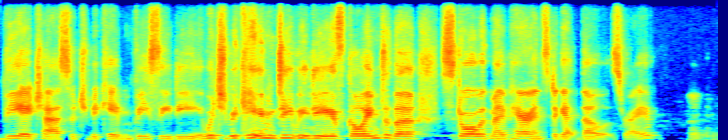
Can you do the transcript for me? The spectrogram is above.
VHS, which became VCD, which became DVDs, going to the store with my parents to get those, right? Okay.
